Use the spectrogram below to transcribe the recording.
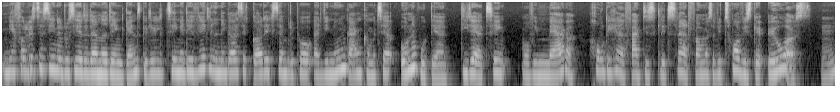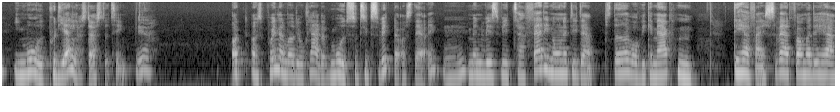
Jeg får lyst til at sige, når du siger det der med, at det er en ganske lille ting, at det er i virkeligheden ikke også et godt eksempel på, at vi nogle gange kommer til at undervurdere de der ting, hvor vi mærker, hov, det her er faktisk lidt svært for mig, så vi tror, vi skal øve os Mm. imod på de allerstørste ting. Ja. Og, og på en eller anden måde er det jo klart, at modet så tit svigter os der, ikke? Mm. Men hvis vi tager fat i nogle af de der steder, hvor vi kan mærke, hmm, det her er faktisk svært for mig, det her,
